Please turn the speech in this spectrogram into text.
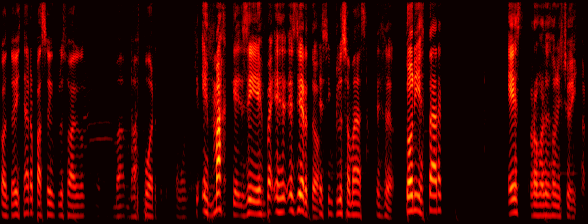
Con Tony Stark pasó incluso algo eh, más, fuerte. como que Es más que. Sí, es, es- es cierto. es incluso más. Tony Stark es Robert Downey Jr.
